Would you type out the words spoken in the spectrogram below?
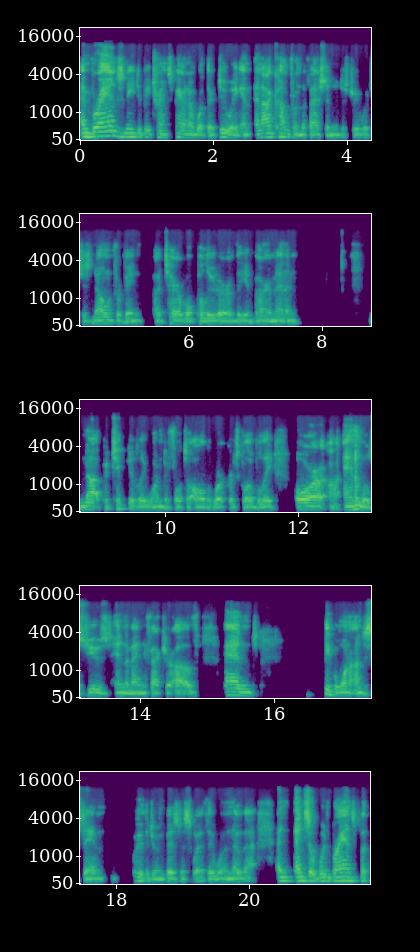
and brands need to be transparent on what they're doing. And, and I come from the fashion industry, which is known for being a terrible polluter of the environment and not particularly wonderful to all the workers globally or uh, animals used in the manufacture of. And people want to understand who they're doing business with. They want to know that. And and so when brands put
